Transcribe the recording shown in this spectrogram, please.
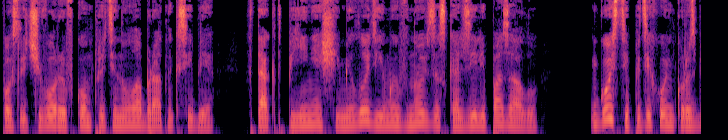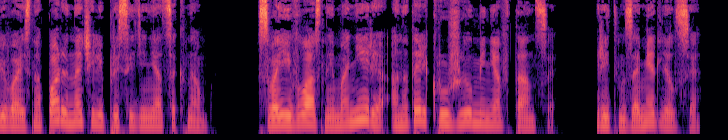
после чего рывком притянул обратно к себе. В такт пьянящей мелодии мы вновь заскользили по залу. Гости, потихоньку разбиваясь на пары, начали присоединяться к нам. В своей властной манере Анатель кружил меня в танце. Ритм замедлился,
